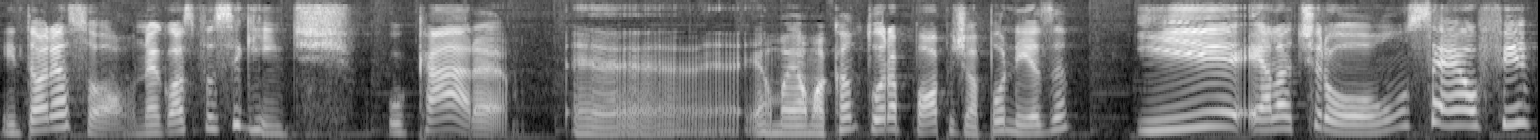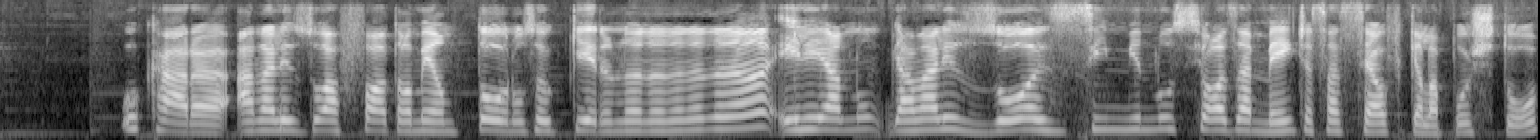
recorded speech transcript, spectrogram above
Então, olha só, o negócio foi o seguinte: o cara é, é, uma, é uma cantora pop japonesa e ela tirou um selfie o cara analisou a foto, aumentou, não sei o que, ele analisou assim minuciosamente essa selfie que ela postou,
